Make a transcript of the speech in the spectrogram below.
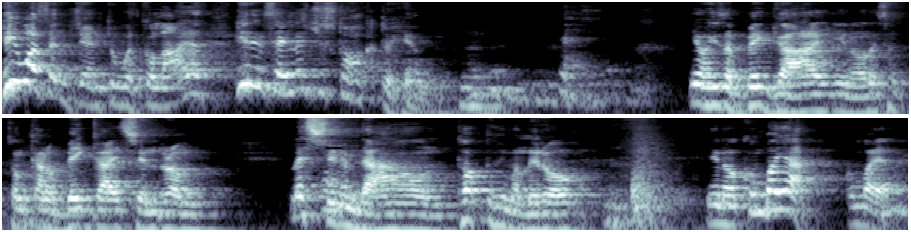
He wasn't gentle with Goliath. He didn't say, let's just talk to him. you know, he's a big guy, you know, there's some kind of big guy syndrome. Let's sit him down, talk to him a little. You know, kumbaya, kumbaya.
